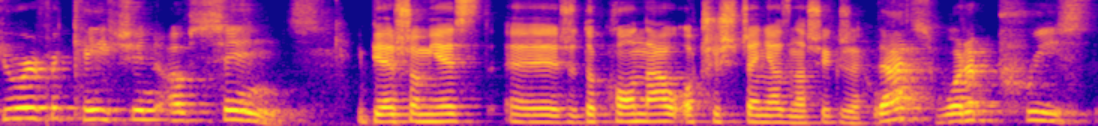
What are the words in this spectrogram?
purification of sins. I pierwszą jest, e, że dokonał oczyszczenia z naszych grzechów. That's what a priest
